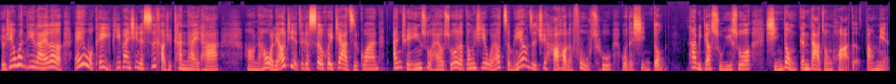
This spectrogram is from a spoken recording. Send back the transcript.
有些问题来了，诶，我可以以批判性的思考去看待它。好，然后我了解这个社会价值观、安全因素，还有所有的东西，我要怎么样子去好好的付出我的行动。它比较属于说行动跟大众化的方面。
